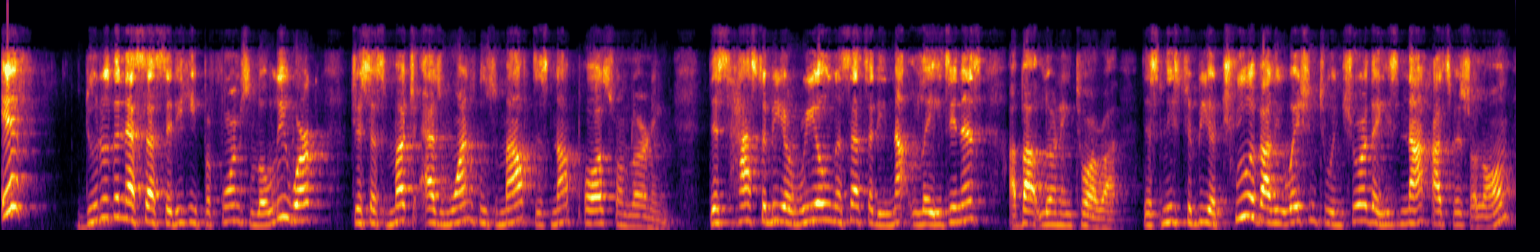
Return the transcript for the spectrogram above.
if, due to the necessity, he performs lowly work just as much as one whose mouth does not pause from learning. This has to be a real necessity, not laziness about learning Torah. This needs to be a true evaluation to ensure that he's not Chas v'Shalom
